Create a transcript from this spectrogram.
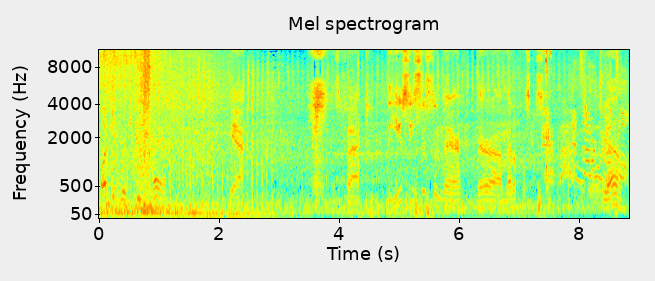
bunch of rich people there. Yeah. That's a fact. The UC system there, their uh, medical system. That's our really Yeah.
